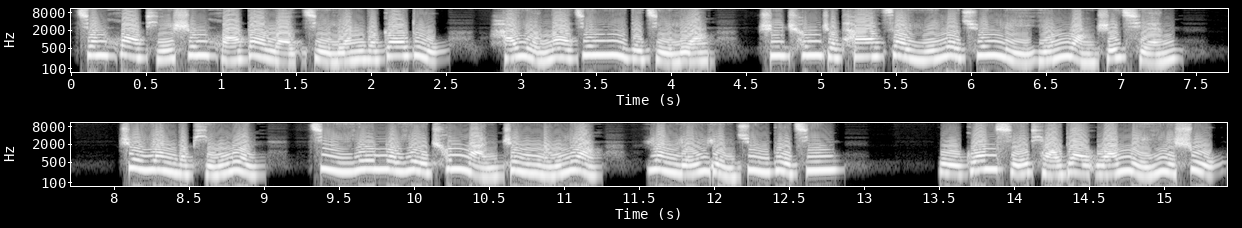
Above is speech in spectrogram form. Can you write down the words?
将话题升华到了脊梁的高度，还有那坚毅的脊梁支撑着他在娱乐圈里勇往直前。这样的评论既幽默又充满正能量，让人忍俊不禁。五官协调的完美艺术。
